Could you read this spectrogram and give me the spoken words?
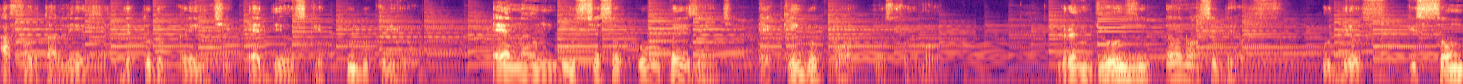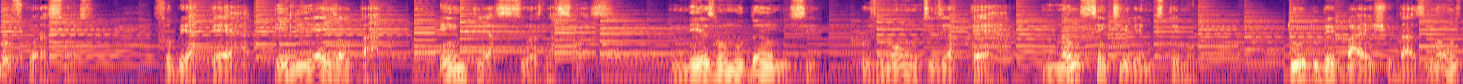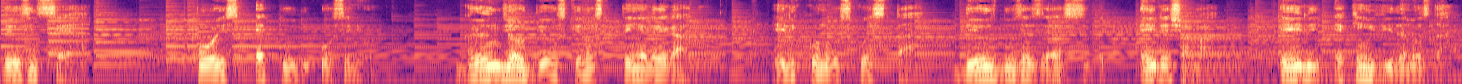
A fortaleza de todo crente é Deus que tudo criou. É na angústia socorro presente, é quem do pó nos formou. Grandioso é o nosso Deus, o Deus que sonda os corações. Sobre a terra ele é exaltado entre as suas nações. Mesmo mudando-se os montes e a terra, não sentiremos temor tudo debaixo das mãos Deus encerra, pois é tudo o Senhor. Grande é o Deus que nos tem agregado, Ele conosco está, Deus dos exércitos, Ele é chamado, Ele é quem vida nos dá.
